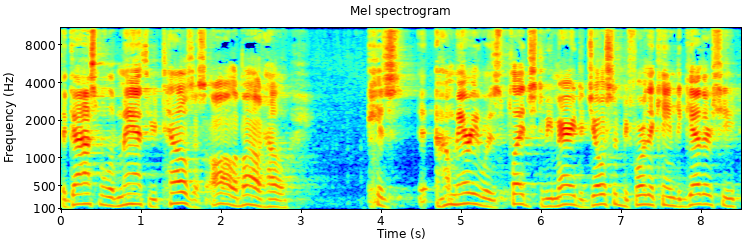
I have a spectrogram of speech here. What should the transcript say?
The Gospel of Matthew tells us all about how his how Mary was pledged to be married to Joseph before they came together. She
